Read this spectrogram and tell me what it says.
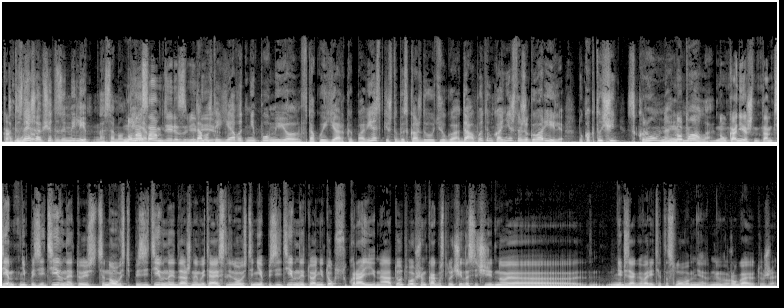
как а мусор. ты знаешь, вообще-то замели на самом ну, деле. Ну, на самом деле замели. Потому что я вот не помню ее в такой яркой повестке, чтобы с каждого утюга. Да, об этом, конечно же, говорили. Но как-то очень скромно ну, и то, мало. Ну, конечно, там тема не позитивная, то есть новости позитивные должны быть. А если новости не позитивные, то они только с Украины. А тут, в общем, как бы случилось очередное... Э, нельзя говорить это слово, мне ругают уже.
